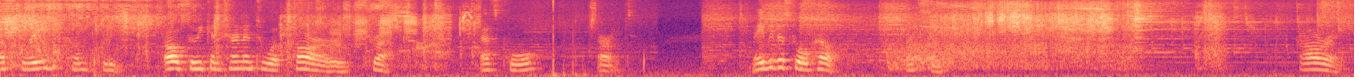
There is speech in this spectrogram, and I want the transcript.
Upgrade complete. Oh, so he can turn into a car or truck. That's cool. Alright. Maybe this will help. Let's see. Alright.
